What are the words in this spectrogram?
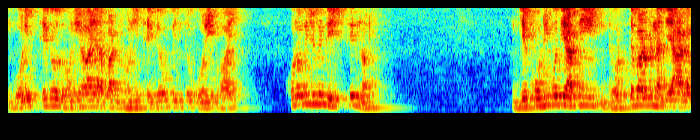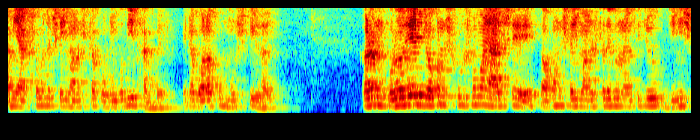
গরিব থেকেও ধনী হয়, আবার ধনী থেকেও কিন্তু গরিব হয়। কোনো কিছু কিন্তু স্থির নয়। যে কোটিপতি আপনি ধরতে পারবেন না যে আগামী একশো বছর সেই মানুষটা কোটিপতিই থাকবে, এটা বলা খুব মুশকিল হয়। কারণ গ্রহের যখন সুসময় আসে, তখন সেই মানুষটা দেখুন অনেক কিছু জিনিস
